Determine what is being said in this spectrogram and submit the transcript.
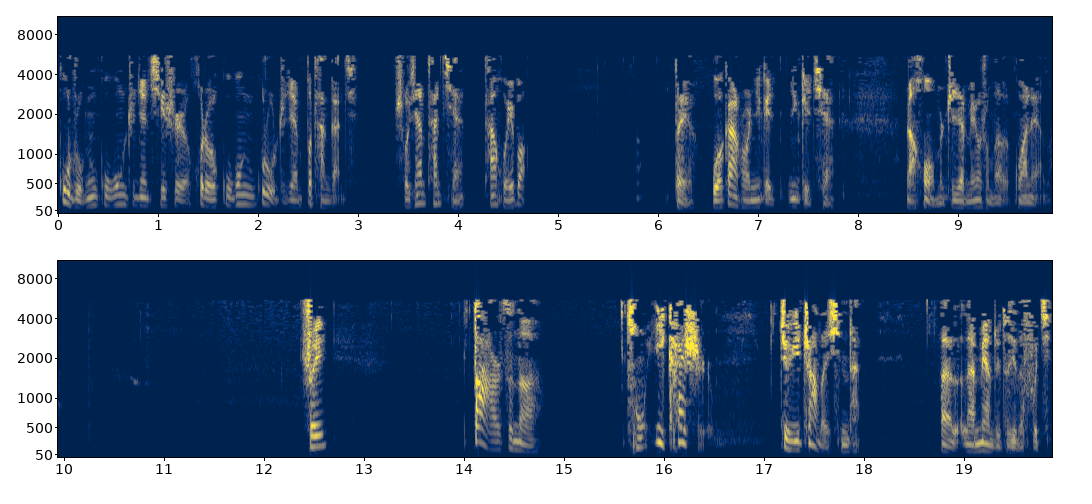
雇主跟雇工之间其实，或者雇工跟雇主之间不谈感情，首先谈钱，谈回报。对我干活，你给你给钱。然后我们之间没有什么关联了，所以大儿子呢，从一开始就以这样的心态，呃，来面对自己的父亲。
